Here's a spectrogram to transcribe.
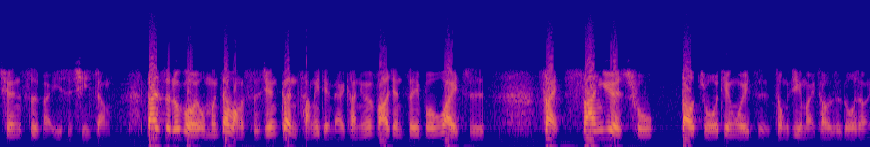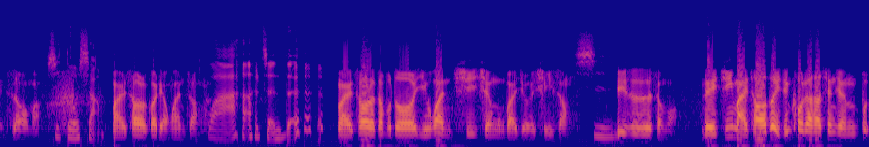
千四百一十七张。但是如果我们再往时间更长一点来看，你会发现这一波外资。在三月初到昨天为止，总计买超是多少？你知道吗？是多少？买超了快两万张了。哇，真的！买超了差不多一万七千五百九十七张。是。意思是什么？累积买超，这已经扣掉他先前不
